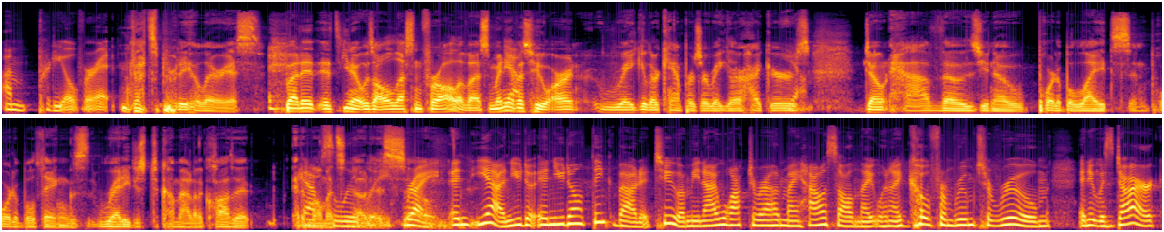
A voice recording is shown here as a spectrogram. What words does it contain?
I'm pretty over it. That's pretty hilarious. But it, it's you know, it was all a lesson for all of us. Many of us who aren't regular campers or regular hikers Yeah. don't have those, you know, portable lights and portable things ready just to come out of the closet at a moment's notice. So- Right. And yeah, and you do, and you don't think about it too. I mean, I walked around my house all night when I'd go from room to room and it was dark,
